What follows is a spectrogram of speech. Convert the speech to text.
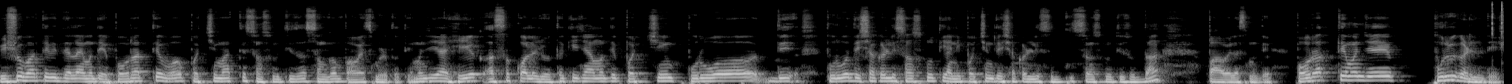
विश्वभारती विद्यालयामध्ये पौरात्य व पश्चिमात्य संस्कृतीचा संगम पावायस मिळत होते. म्हणजे हे एक असं कॉलेज होतं की ज्यामध्ये पश्चिम पूर्व दे पूर्व देशाकडली संस्कृती आणि पश्चिम देशाकडली संस्कृतीसुद्धा पाहायलाच मिळते पौरात्य म्हणजे पूर्वीकडील देश.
